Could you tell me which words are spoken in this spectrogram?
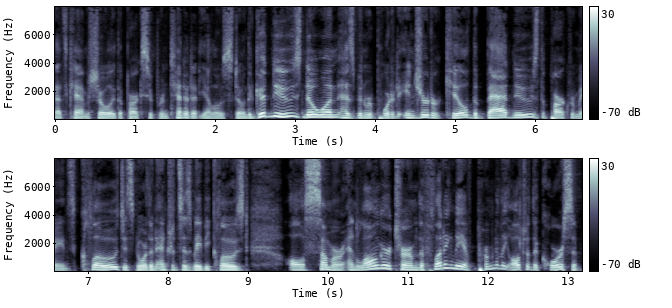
That's Cam Sholly, the park superintendent at Yellowstone. The good news no one has been reported injured or killed. The bad news the park remains closed. Its northern entrances may be closed all summer. And longer term, the flooding may have permanently altered the course of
